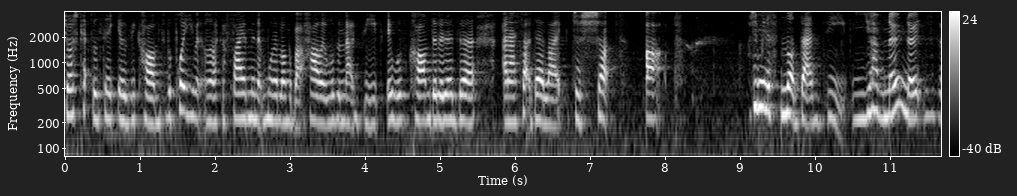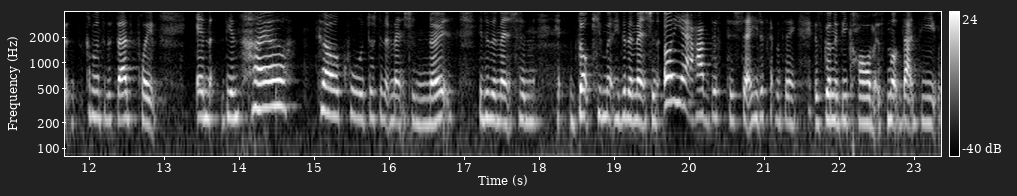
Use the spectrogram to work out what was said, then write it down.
Josh kept on saying it would be calm to the point he went on like a five minute monologue about how it wasn't that deep. It was calm, da da da da. And I sat there like, just shut up. What do you mean it's not that deep? You have no notes. This is coming on to the third point. In the entire two hour call, Josh didn't mention notes. He didn't mention document. He didn't mention, oh yeah, I have this to share. He just kept on saying, it's going to be calm. It's not that deep.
